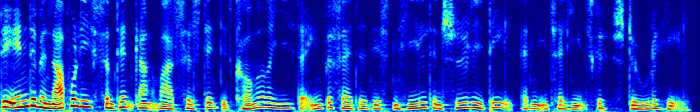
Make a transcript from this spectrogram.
Det endte med Napoli, som dengang var et selvstændigt kongerige, der indbefattede næsten hele den sydlige del af den italienske støvlehæl.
